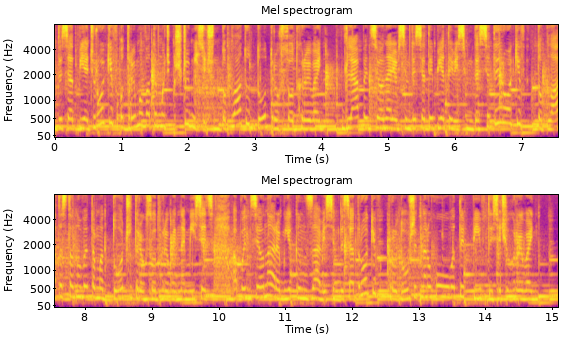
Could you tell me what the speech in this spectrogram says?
70-75 років отримуватимуть щомісячну доплату до 300 гривень. Для пенсіонерів 75-80 років доплата становитиме до 400 гривень на місяць. А пенсіонерам, яким за 80 років, продовжать нараховувати пів тисячі гривень.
